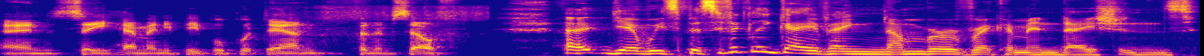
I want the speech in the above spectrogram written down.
and see how many people put down for themselves. Uh, yeah, we specifically gave a number of recommendations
